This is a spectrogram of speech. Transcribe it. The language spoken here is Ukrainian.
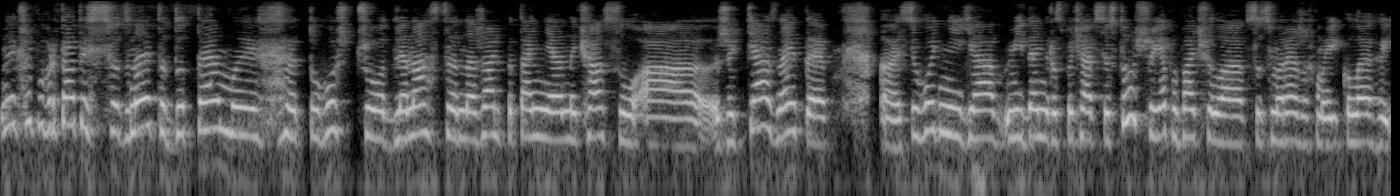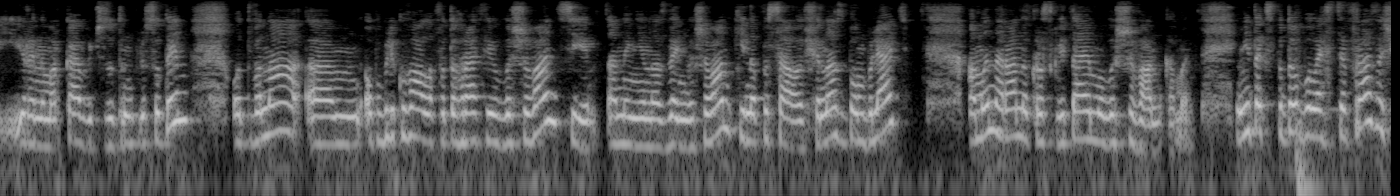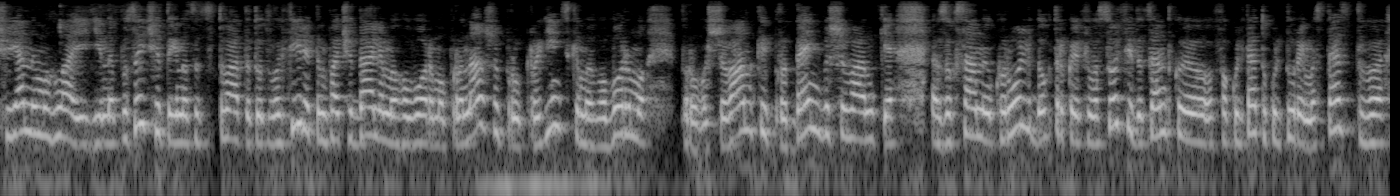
Ну, якщо повертатись, от знаєте, до теми е, того, що для нас це на жаль питання не часу, а життя. Знаєте, е, сьогодні я мій день розпочався з того, що я побачила в соцмережах моєї колеги Ірини Маркевич з 1 плюс 1. От вона ем, опублікувала фотографію в вишиванці, а нині у нас день вишиванки, і написала, що нас бомблять, а ми на ранок розквітаємо вишиванками. Мені так сподобалась ця фраза, що я не могла її не позичити і не зацитувати тут в ефірі. Тим паче далі ми говоримо про наше, про українське. Ми говоримо про вишиванки, про день вишиванки з Оксаною Король, докторкою філософії, доценткою факультету культури і мистецтв е,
